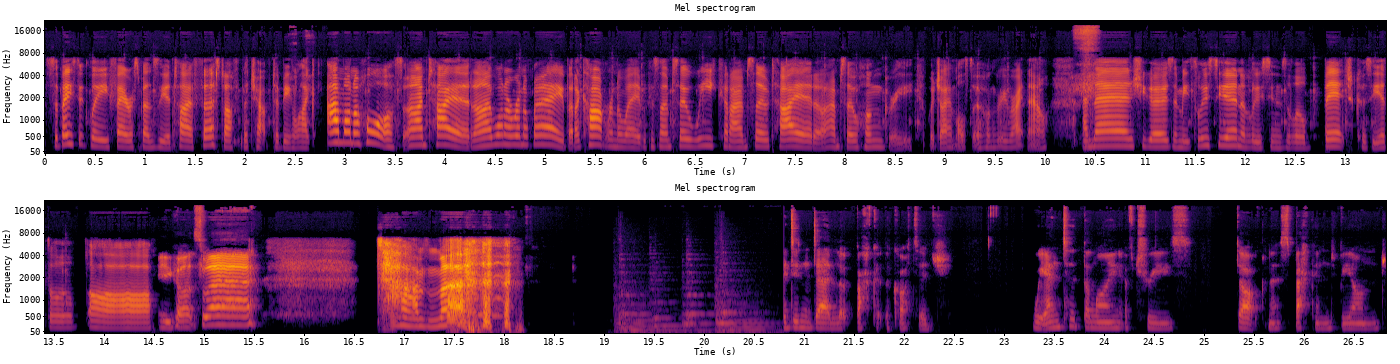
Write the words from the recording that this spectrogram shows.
So basically, Feyre spends the entire first half of the chapter being like, I'm on a horse and I'm tired and I want to run away, but I can't run away because I'm so weak and I'm so tired and I'm so hungry, which I am also hungry right now. And then she goes and meets Lucien, and Lucien's a little bitch because he is a little. Aw, You can't swear. damn! I didn't dare look back at the cottage. We entered the line of trees. Darkness beckoned beyond.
